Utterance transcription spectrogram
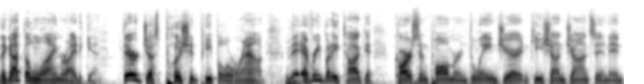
They got the line right again. They're just pushing people around. Hmm. Everybody talking Carson Palmer and Dwayne Jarrett and Keyshawn Johnson and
